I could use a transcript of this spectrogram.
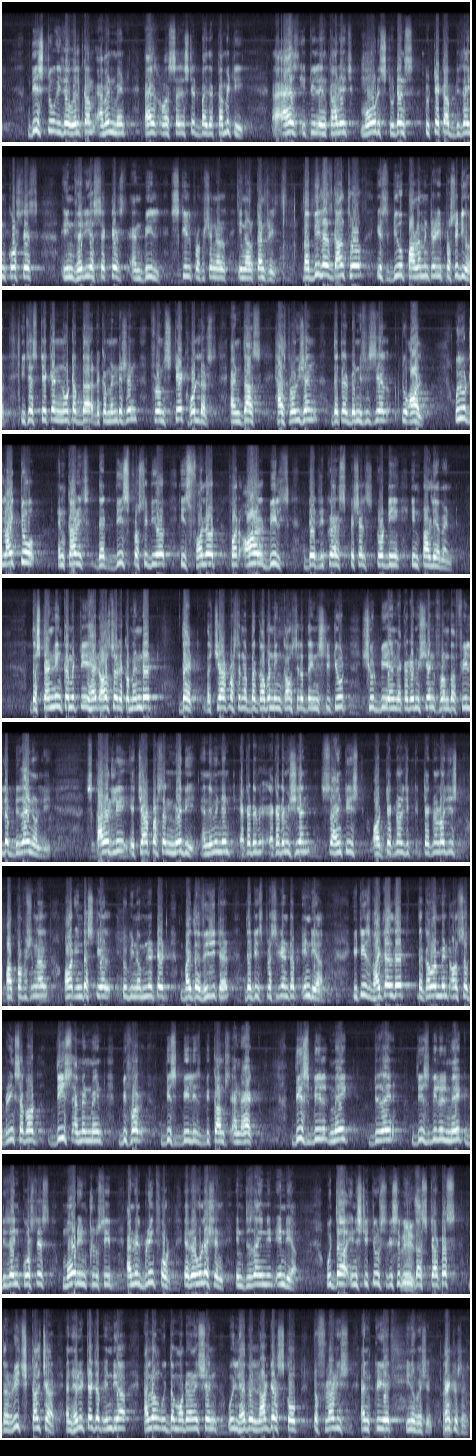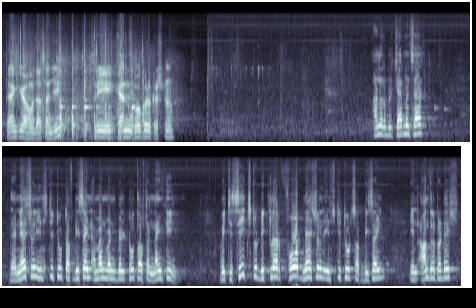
This too is a welcome amendment as was suggested by the committee uh, as it will encourage more students to take up design courses in various sectors and build skilled professionals in our country. The bill has gone through its due parliamentary procedure. It has taken note of the recommendation from stakeholders and thus has provisions that are beneficial to all. We would like to encourage that this procedure is followed for all bills that require special scrutiny in Parliament. The Standing Committee had also recommended that the chairperson of the governing council of the institute should be an academician from the field of design only. Currently, a chairperson may be an eminent academic, academician, scientist, or technologist, or professional, or industrial to be nominated by the visitor, that is President of India. It is vital that the government also brings about this amendment before this bill is, becomes an act. This bill make design, this bill will make design courses more inclusive and will bring forth a revolution in design in India. With the institutes receiving Please. the status, the rich culture and heritage of India, along with the modernization, will have a larger scope to flourish and create innovation. Thank you, sir. Thank you, Ahmad Hassan ji. Sri N. Gokula Krishna. Honorable Chairman, sir, the National Institute of Design Amendment Bill 2019, which seeks to declare four national institutes of design in Andhra Pradesh,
